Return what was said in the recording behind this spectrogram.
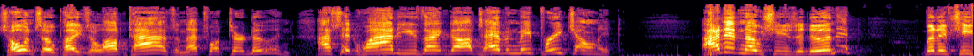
So and so pays a lot of tithes, and that's what they're doing. I said, "Why do you think God's having me preach on it?" I didn't know she was doing it, but if she's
